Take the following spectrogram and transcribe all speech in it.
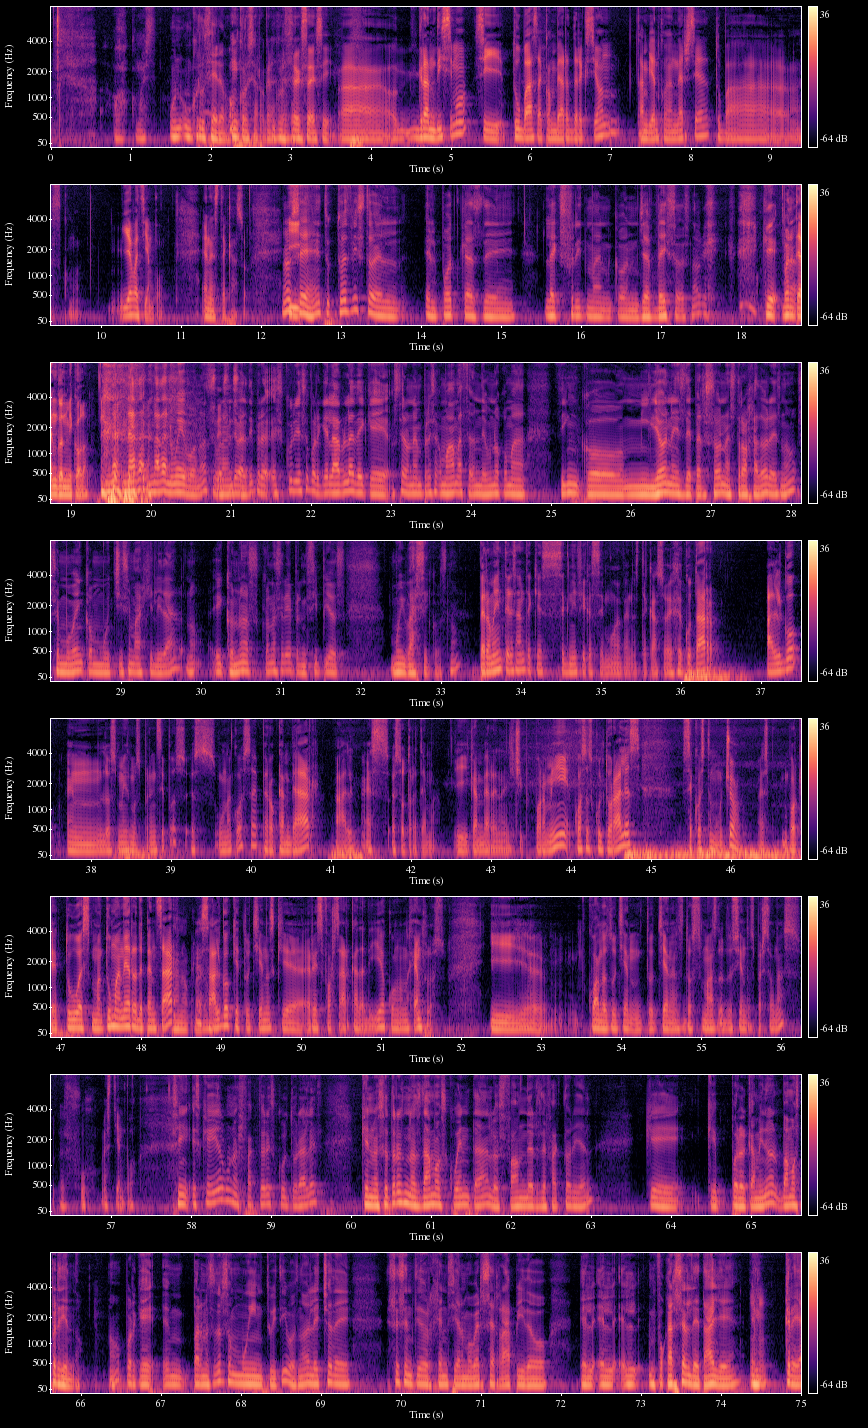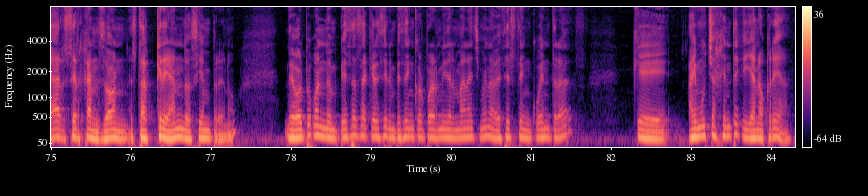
Oh, ¿Cómo es? Un, crucero. Un crucero, Sí, sí. Ah, grandísimo. Si tú vas a cambiar dirección, también con inercia, tú vas como... Lleva tiempo, en este caso. No sé, ¿eh? ¿Tú, has visto el, el, podcast de Lex Friedman con Jeff Bezos, ¿no? Que, bueno, Tengo en mi cola. nada, nada nuevo, ¿no? Seguramente para ti, pero es curioso porque él habla de que, o sea, una empresa como Amazon de 1, 5 millones de personas, trabajadores, ¿no? Se mueven con muchísima agilidad, ¿no? Y con, con una serie de principios muy básicos, ¿no? Pero muy interesante qué significa se mueve en este caso. Ejecutar algo en los mismos principios es una cosa, pero cambiar algo es, es otro tema. Y cambiar en el chip. Por mí, cosas culturales se cuesta mucho, es porque tú es, tu manera de pensar ah, es algo que tú tienes que reforzar cada día con ejemplos. Y eh, cuando tú, tienes, tú tienes dos, más de 200 personas, es tiempo. Sí, es que hay algunos factores culturales que nosotros nos damos cuenta, los founders de Factorial, que, que por el camino vamos perdiendo, ¿no? Porque em, para nosotros son muy intuitivos, ¿no? El hecho de ese sentido de urgencia, el moverse rápido, el, el, el enfocarse al detalle, el crear, ser hands-on, estar creando siempre, ¿no? De golpe cuando empiezas a crecer, empiezas a incorporar middle management, a veces te encuentras que hay mucha gente que ya no crea.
